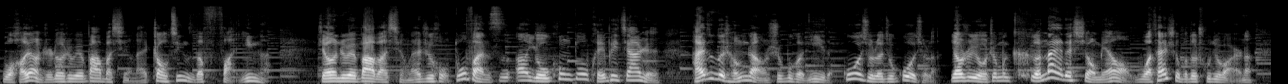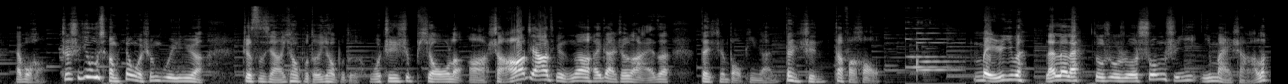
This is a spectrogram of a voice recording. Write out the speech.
我好想知道这位爸爸醒来照镜子的反应啊！希望这位爸爸醒来之后多反思啊，有空多陪陪家人。孩子的成长是不可逆的，过去了就过去了。要是有这么可耐的小棉袄，我才舍不得出去玩呢。哎，不好，这是又想骗我生闺女啊！这思想要不得，要不得！我真是飘了啊！啥家庭啊，还敢生孩子？单身保平安，单身大发好。每日一问，来来来，都说说双十一你买啥了？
